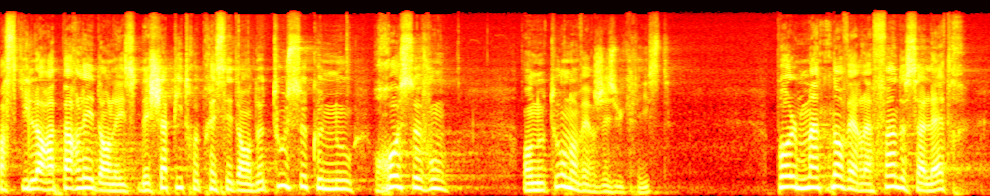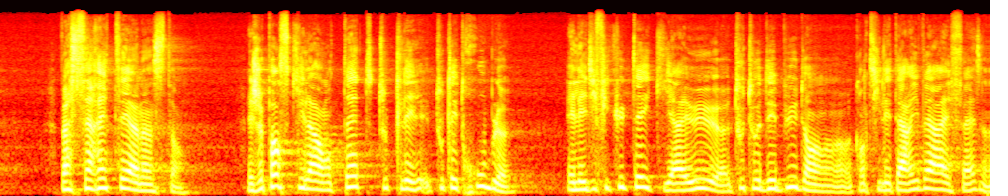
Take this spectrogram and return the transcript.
parce qu'il leur a parlé dans les, chapitres précédents de tout ce que nous recevons en nous tournant vers Jésus-Christ, Paul, maintenant vers la fin de sa lettre, va s'arrêter un instant. Et je pense qu'il a en tête toutes les, troubles et les difficultés qu'il a eues euh, tout au début quand il est arrivé à Éphèse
